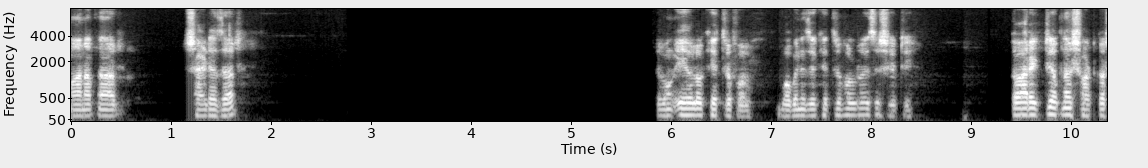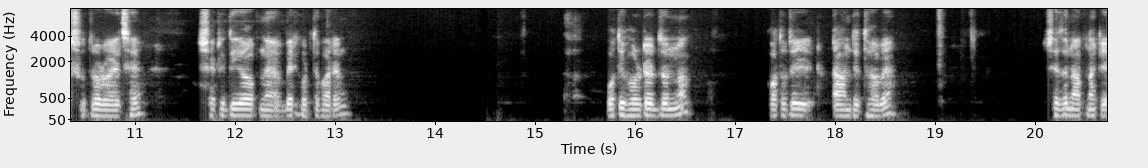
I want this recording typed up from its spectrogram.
মান আপনার ষাট হাজার। এবং এ হলো ক্ষেত্রফল। ববিনে যে ক্ষেত্রফল রয়েছে সেটি। তো আরেকটি আপনার শর্টকাট সূত্র রয়েছে, সেটি দিয়েও আপনি বের করতে পারেন। প্রতি ভোল্টের জন্য। কতটি টার্ন দিতে হবে? সেজন্য আপনাকে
